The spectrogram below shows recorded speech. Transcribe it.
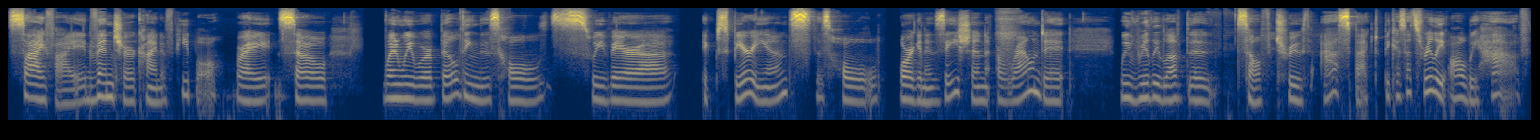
sci fi, adventure kind of people. right? So when we were building this whole Suivera experience, this whole organization around it, we really love the self truth aspect because that's really all we have,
